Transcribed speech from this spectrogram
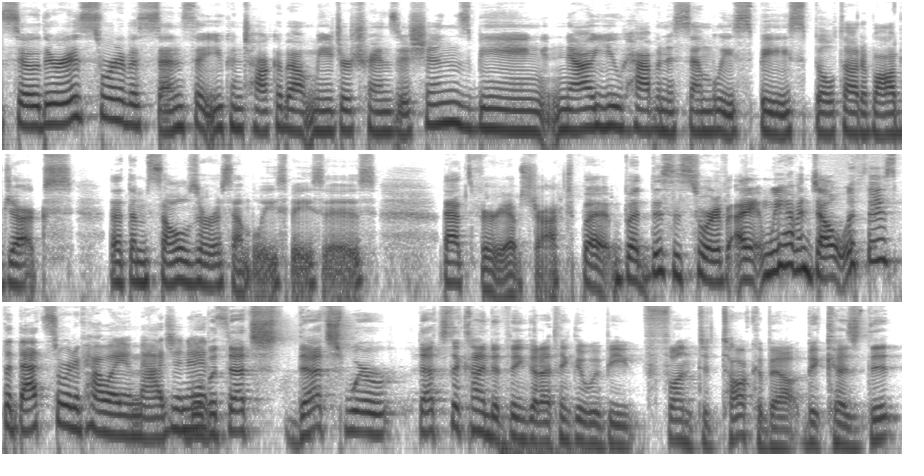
so there is sort of a sense that you can talk about major transitions being now you have an assembly space built out of objects that themselves are assembly spaces. That's very abstract, but but this is sort of I, we haven't dealt with this, but that's sort of how I imagine it. Well, but that's that's where that's the kind of thing that I think that would be fun to talk about because that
